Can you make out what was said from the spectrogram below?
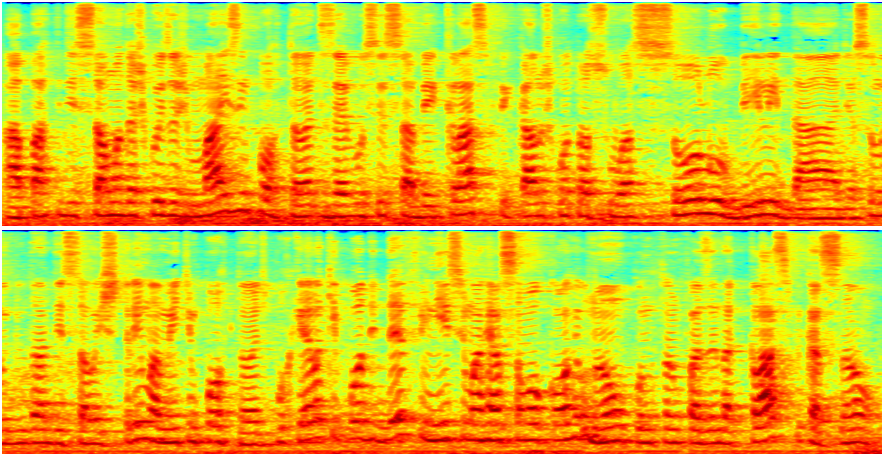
A parte de sal, uma das coisas mais importantes é você saber classificá-los quanto à sua solubilidade. A solubilidade de sal é extremamente importante, porque é ela que pode definir se uma reação ocorre ou não, quando estamos fazendo a classificação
